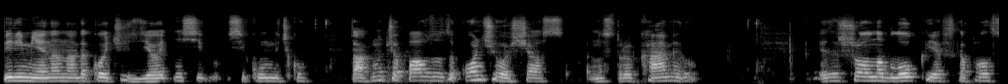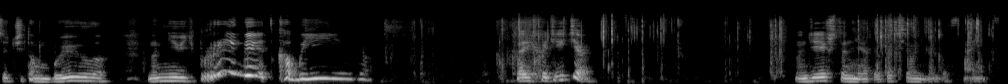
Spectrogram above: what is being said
перемена, надо кое-что сделать, не сек- секундочку. Так, ну что, пауза закончилась, сейчас настрою камеру. Я зашел на блок, я вскопал все, что там было. На мне ведь прыгает кабина. Кстати, хотите? Надеюсь, что нет, это все мне достанется.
